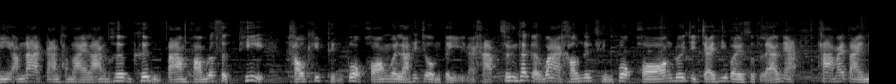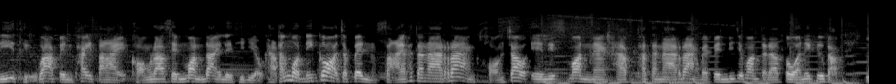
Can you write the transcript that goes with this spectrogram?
มีอำนาจการทำลายล้างเพิ่มขึ้น ตามความรู้สึกที่เขาคิดถึงพวกพ้องเวลาที่โจมตีนะครับซึ่งถ้าเกิดว่าเขานึกถึงพวกพ้องด้วยจิตใจที่บริสุทธิ์แล้วเนี่ยท่าไม้ตายนี้ถือว่าเป็นไพ่ตายของลาเซนมอนได้เลยทีเดียวครับ ทั้งหมดนี้ก็จะเป็นสายพัฒนาร่างของเจ้าเอลิสมอนนะครับพัฒนาร่างไปเป็นดิจิมอนแต่ละตัวนี่คือแบบแ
